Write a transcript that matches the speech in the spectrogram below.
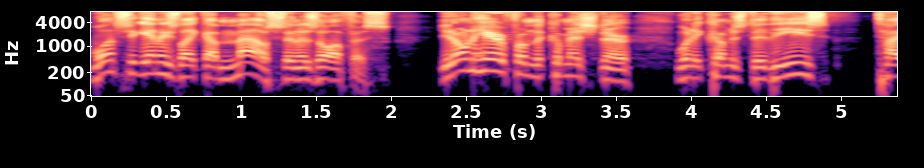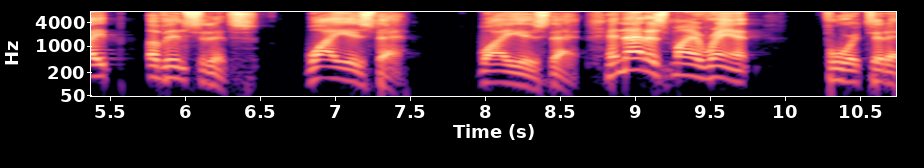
Once again, he's like a mouse in his office. You don't hear from the commissioner when it comes to these type of incidents. Why is that? Why is that? And that is my rant for today.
